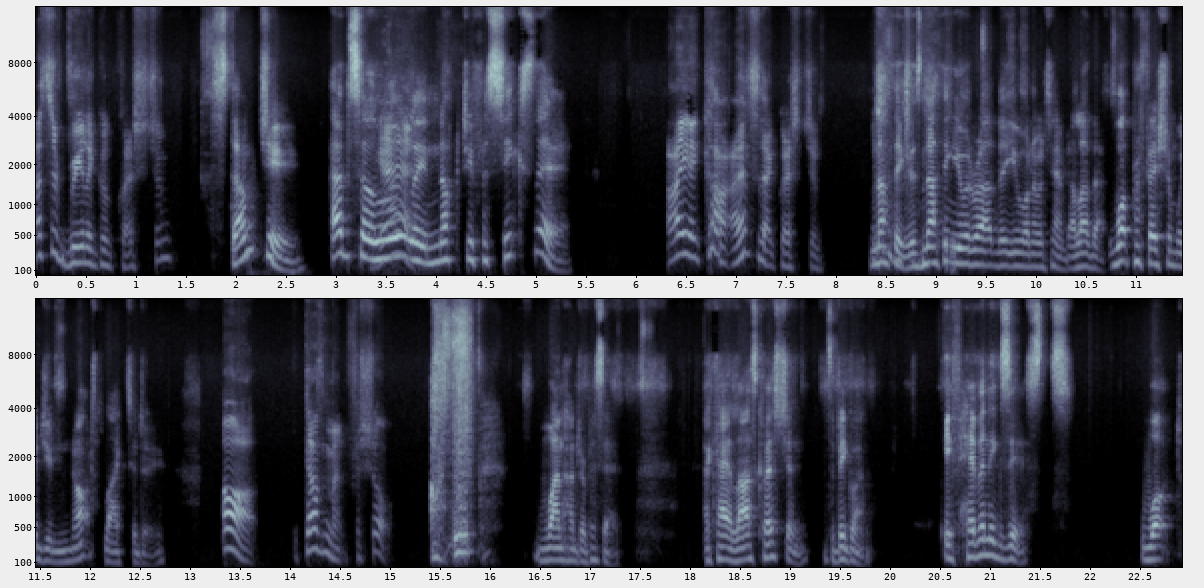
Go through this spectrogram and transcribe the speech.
That's a really good question. Stumped you. Absolutely knocked you for six there. I can't answer that question. Nothing. There's nothing you would rather that you want to attempt. I love that. What profession would you not like to do? Oh, government for sure. 100%. Okay, last question. It's a big one. If heaven exists, what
